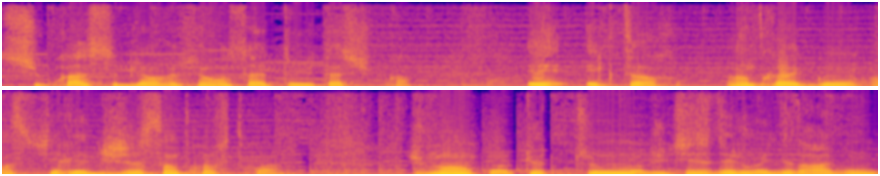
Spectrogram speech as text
Supra, c'est bien en référence à la Toyota Supra. Et Hector, un dragon inspiré du jeu Saint 3. Je me rends compte que tout le monde utilise des loups et des dragons,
